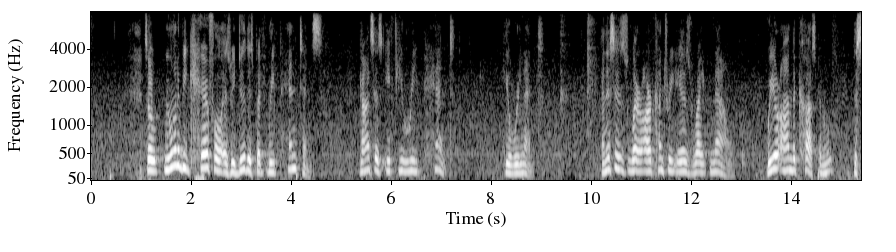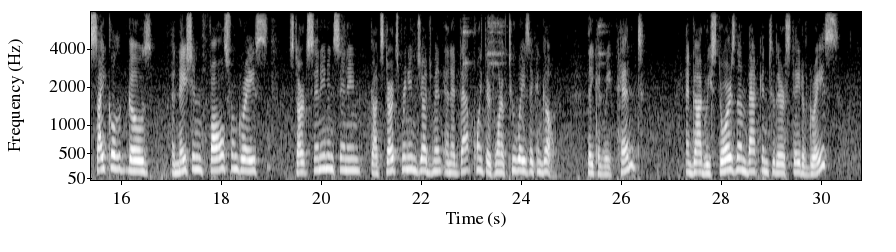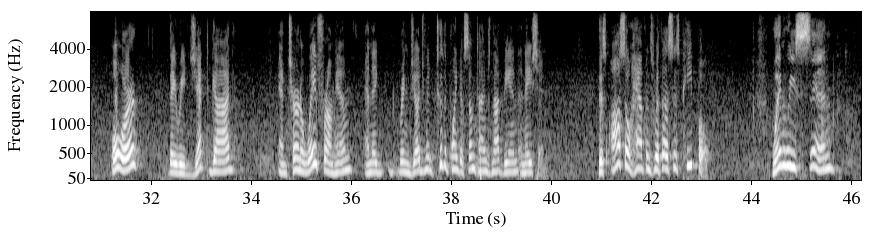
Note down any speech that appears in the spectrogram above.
So we want to be careful as we do this, but repentance. God says, if you repent, He'll relent. And this is where our country is right now. We are on the cusp, and the cycle goes a nation falls from grace, starts sinning and sinning, God starts bringing judgment, and at that point, there's one of two ways they can go. They can repent, and God restores them back into their state of grace, or they reject God and turn away from Him, and they bring judgment to the point of sometimes not being a nation. This also happens with us as people. When we sin,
